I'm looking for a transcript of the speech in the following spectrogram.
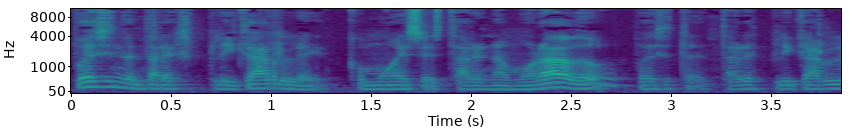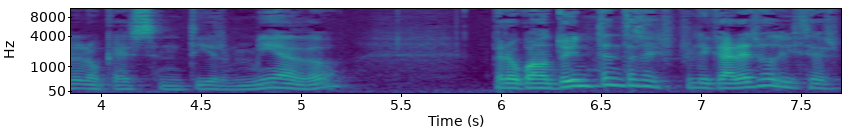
puedes intentar explicarle cómo es estar enamorado, puedes intentar explicarle lo que es sentir miedo, pero cuando tú intentas explicar eso dices,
